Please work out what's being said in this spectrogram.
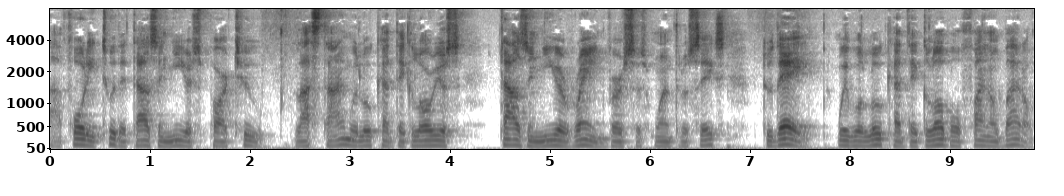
uh, 42, the thousand years, part 2. Last time we looked at the glorious thousand year reign, verses 1 through 6. Today we will look at the global final battle,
